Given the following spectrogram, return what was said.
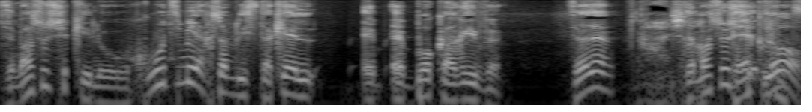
זה משהו שכאילו, חוץ מעכשיו להסתכל אה, אה, בוקה ריבר, בסדר? אה, זה משהו ש... לא,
